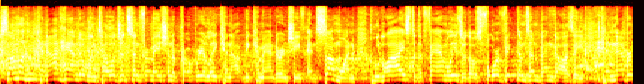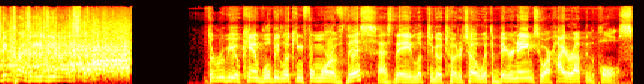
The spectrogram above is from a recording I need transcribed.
Someone who cannot handle intelligence information appropriately cannot be commander in chief, and someone who lies to the families of those four victims in Benghazi can never be president of the United States. The Rubio camp will be looking for more of this as they look to go toe to toe with the bigger names who are higher up in the polls.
